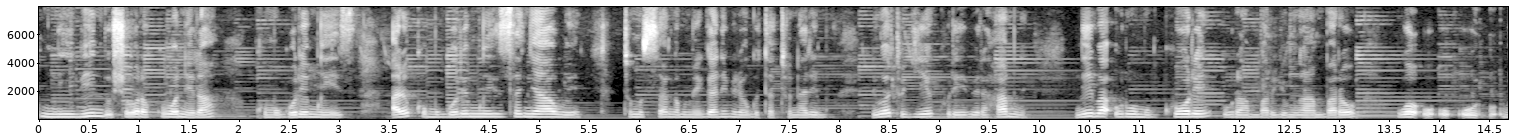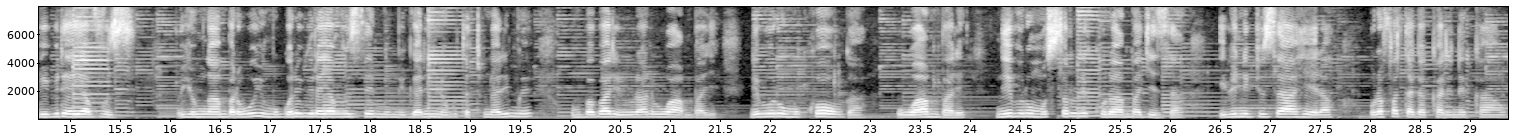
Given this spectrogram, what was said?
ni ibindi ushobora kubonera ku mugore mwiza. Ariko umugore mwiza nyawe tumusanga mu migani mirongo itatu na rimwe. Niwe tugiye kurebera hamwe. Niba uri umugore urambara uyu mwambaro bibiriya yavuze. Uyu mwambaro w'uyu mugore bibiriya yavuze mu migani mirongo itatu na rimwe umbabarire urare wambaye. Niba uri umukobwa uwambare. Niba uri umusore uri kurambagiza ibi ni byo uzaheraho. Urafata agakarine kawe.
